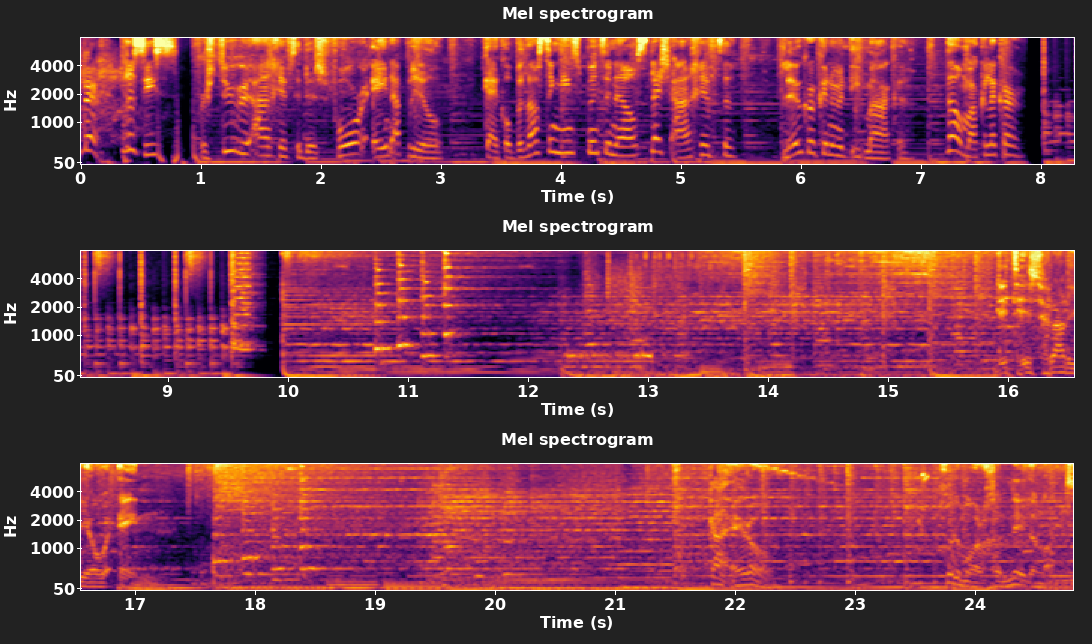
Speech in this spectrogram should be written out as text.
weg. Precies. Verstuur uw aangifte dus voor 1 april. Kijk op belastingdienst.nl slash aangifte. Leuker kunnen we het niet maken. Wel makkelijker. Dit is Radio 1. KRO. Goedemorgen Nederland.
